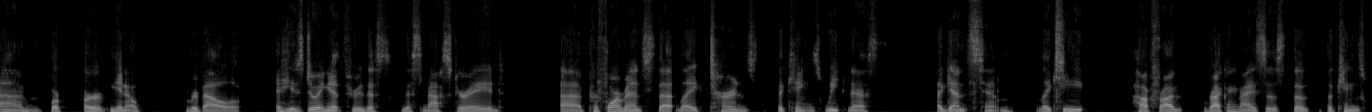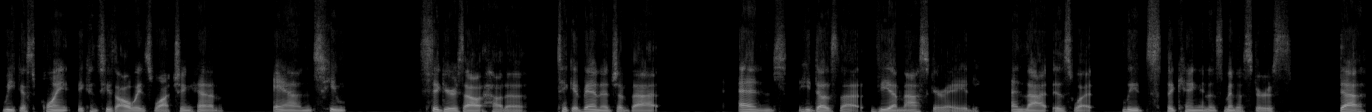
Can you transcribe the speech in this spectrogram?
um, or or you know rebel and he's doing it through this this masquerade uh, performance that like turns the king's weakness against him. Like he hop frog recognizes the the king's weakest point because he's always watching him and he figures out how to take advantage of that. And he does that via masquerade and that is what leads the king and his ministers death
